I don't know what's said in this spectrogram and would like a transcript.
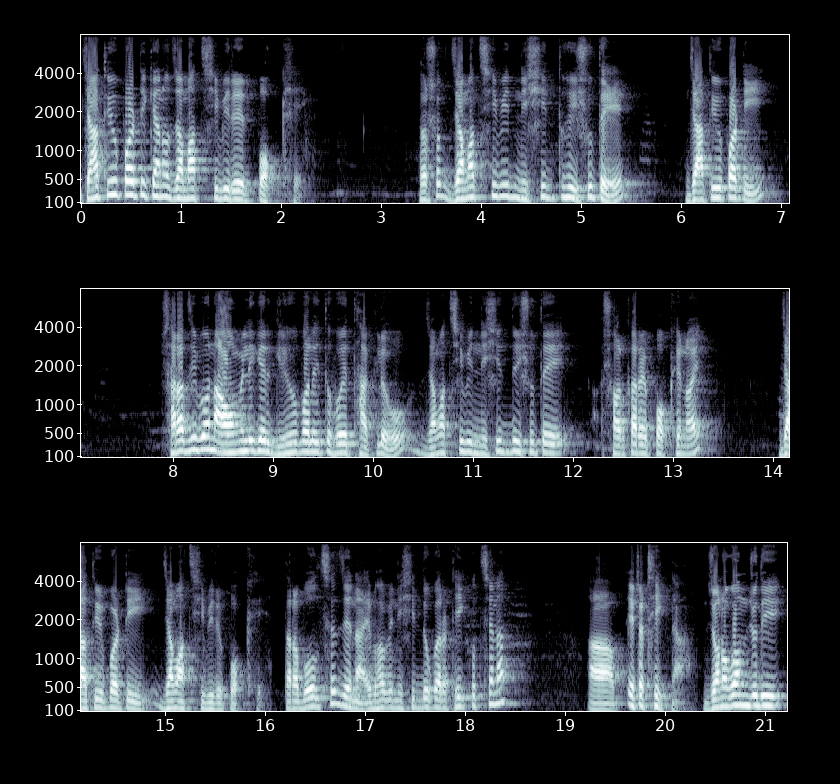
জাতীয় পার্টি কেন জামাত শিবিরের পক্ষে? দর্শক, জামাত শিবির নিষিদ্ধ ইস্যুতে জাতীয় পার্টি সারা জীবন আওয়ামী লীগের গৃহপালিত হয়ে থাকলেও জামাত শিবির নিষিদ্ধ ইস্যুতে সরকারের পক্ষে নয়, জাতীয় পার্টি জামাত শিবিরের পক্ষে। তারা বলছে যে, না, এভাবে নিষিদ্ধ করা ঠিক হচ্ছে না। এটা ঠিক না। জনগণ যদি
